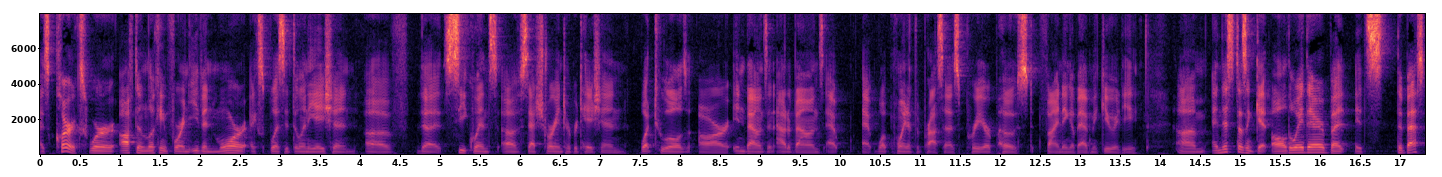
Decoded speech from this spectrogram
as clerks, were often looking for an even more explicit delineation of the sequence of statutory interpretation, what tools are inbounds and out of bounds at at what point of the process, pre or post finding of ambiguity. Um, and this doesn't get all the way there, but it's the best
